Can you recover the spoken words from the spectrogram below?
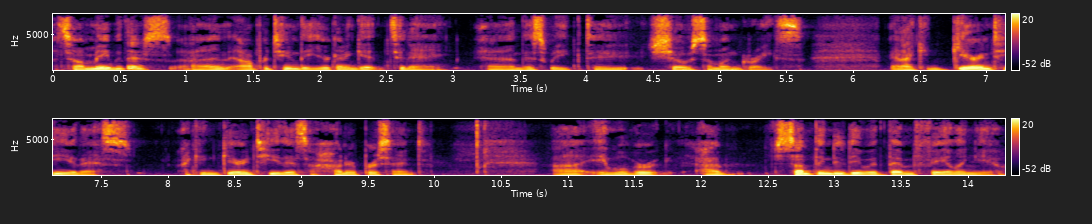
So, maybe there's an opportunity that you're going to get today and this week to show someone grace. And I can guarantee you this. I can guarantee you this 100%. Uh, it will have something to do with them failing you.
